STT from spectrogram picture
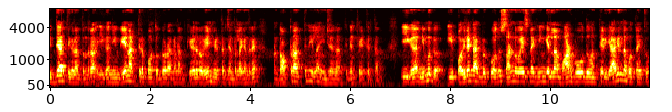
ವಿದ್ಯಾರ್ಥಿಗಳಂತಂದ್ರ ಈಗ ನೀವು ಏನ್ ಆಗ್ತೀರಪ್ಪ ದೊಡ್ಡವರಾಗೋಣ ಅಂತ ಕೇಳಿದ್ರೆ ಅವ್ರು ಏನ್ ಹೇಳ್ತಾರೆ ಜನರಲ್ ಆಗಿ ಅಂದ್ರೆ ನಾನು ಡಾಕ್ಟರ್ ಆಗ್ತೀನಿ ಇಲ್ಲ ಇಂಜಿನಿಯರ್ ಆಗ್ತೀನಿ ಅಂತ ಹೇಳ್ತಿರ್ತಾರೆ. ಈಗ ನಿಮಗ ಈ ಪೈಲಟ್ ಆಗ್ಬೇಕು ಅದು ಸಣ್ಣ ವಯಸ್ಸಿನಾಗ ಹಿಂಗೆಲ್ಲ ಮಾಡ್ಬೋದು ಅಂತೇಳಿ ಯಾರಿಂದ ಗೊತ್ತಾಯ್ತು?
